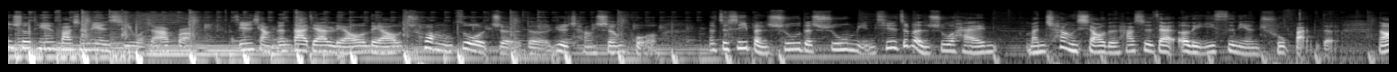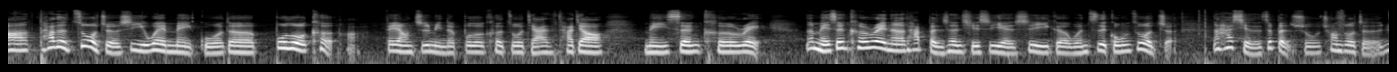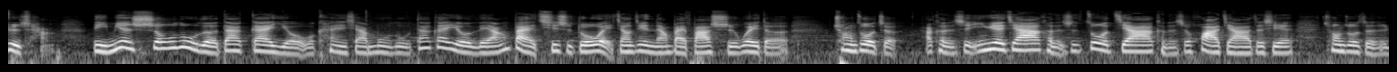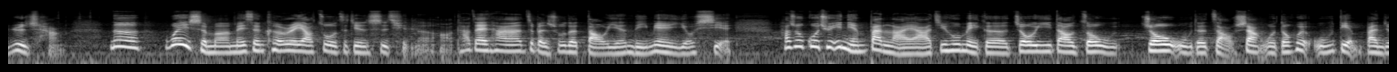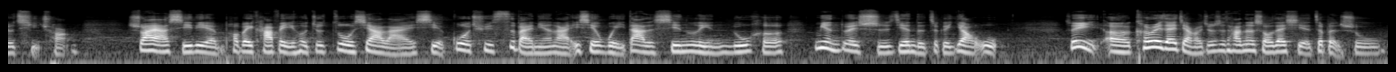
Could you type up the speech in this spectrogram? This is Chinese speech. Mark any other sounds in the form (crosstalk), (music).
迎收听发声练习，我是阿 Fra。今天想跟大家聊聊创作者的日常生活。那这是一本书的书名，其实这本书还蛮畅销的，它是在二零一四年出版的。然后它的作者是一位美国的布洛克，哈，非常知名的布洛克作家，他叫梅森科瑞。那梅森科瑞呢，他本身其实也是一个文字工作者。那他写的这本书《创作者的日常》里面收录了大概有，我看一下目录，大概有两百七十多位，将近两百八十位的创作者。他可能是音乐家，可能是作家，可能是画家，这些创作者的日常。那为什么梅森科瑞要做这件事情呢？哈，他在他这本书的导言里面有写，他说过去一年半来啊，几乎每个周一到周五。周五的早上，我都会五点半就起床，刷牙洗脸，泡杯咖啡以后，就坐下来写过去四百年来一些伟大的心灵如何面对时间的这个药物。所以，呃，科瑞在讲的就是他那时候在写这本书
